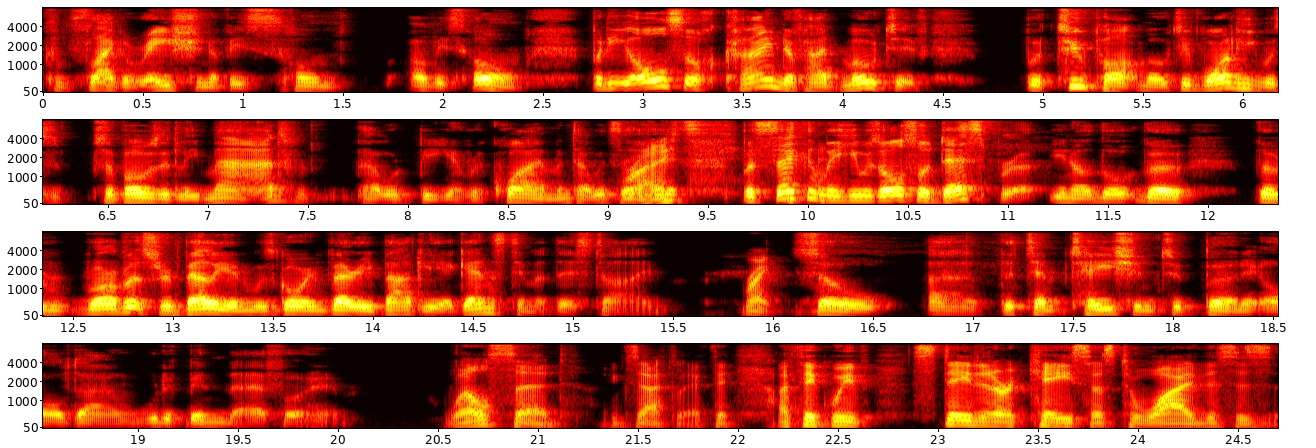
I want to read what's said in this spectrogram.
conflagration of his home of his home, but he also kind of had motive. But two part motive. One, he was supposedly mad. That would be a requirement, I would say. Right. But secondly, he was also desperate. You know, the the the Roberts rebellion was going very badly against him at this time. Right. So uh, the temptation to burn it all down would have been there for him. Well said. Exactly. I think I think we've stated our case as to why this is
